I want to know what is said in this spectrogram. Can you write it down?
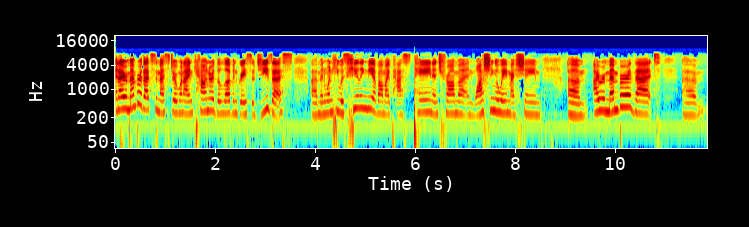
And I remember that semester when I encountered the love and grace of Jesus, um, and when He was healing me of all my past pain and trauma and washing away my shame. Um, I remember that um,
